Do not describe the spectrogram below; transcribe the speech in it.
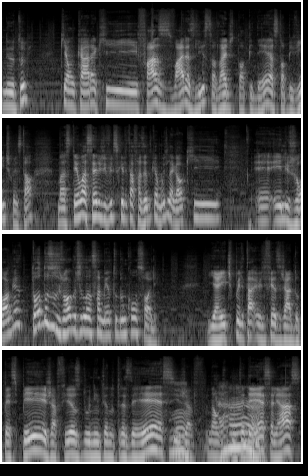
no YouTube, que é um cara que faz várias listas lá de top 10, top 20, coisa e tal. Mas tem uma série de vídeos que ele tá fazendo que é muito legal, que é, ele joga todos os jogos de lançamento de um console. E aí, tipo, ele, tá, ele fez já do PSP, já fez do Nintendo 3DS, Hum. já, não, Ah. do Nintendo DS, aliás,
